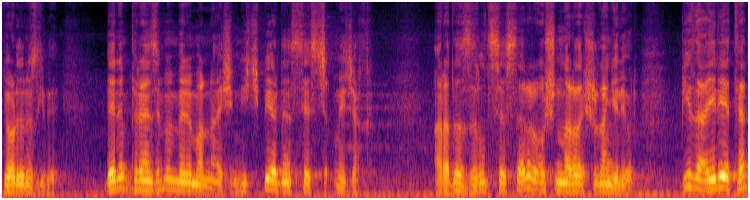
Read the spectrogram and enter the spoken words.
Gördüğünüz gibi. Benim prensibim, benim anlayışım. Hiçbir yerden ses çıkmayacak. Arada zırıltı sesler var. O şunlar da şuradan geliyor. Bir de ayrıyeten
